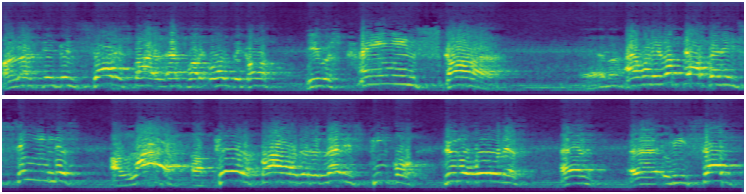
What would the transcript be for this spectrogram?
unless he'd been satisfied that that's what it was because he was trained scholar. And when he looked up and he seen this a light, a pillar of fire that had led his people through the wilderness, and uh, he said,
